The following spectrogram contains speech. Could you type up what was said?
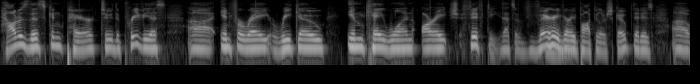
how does this compare to the previous uh, InfiRay Rico MK1 RH50? That's a very, very popular scope. That is, uh,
